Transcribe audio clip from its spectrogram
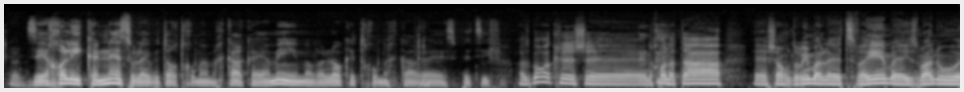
כן. זה יכול להיכנס אולי בתור תחומי מחקר קיימים, אבל לא כתחום מחקר כן. אה, ספציפי. אז בואו רק, ש... נכון, אתה, אה, כשאנחנו מדברים על אה, צבעים, הזמנו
